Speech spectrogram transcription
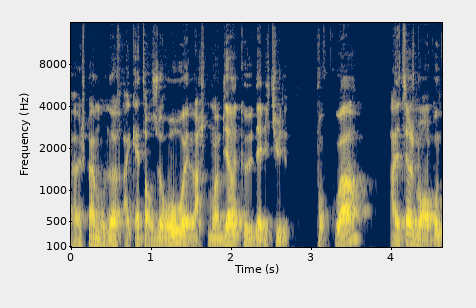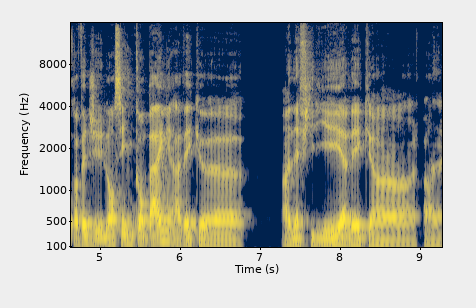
Euh, je sais pas, mon offre à 14 euros, elle marche moins bien que d'habitude. Pourquoi? Ah tiens, je me rends compte qu'en fait j'ai lancé une campagne avec euh, un affilié, avec un, un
